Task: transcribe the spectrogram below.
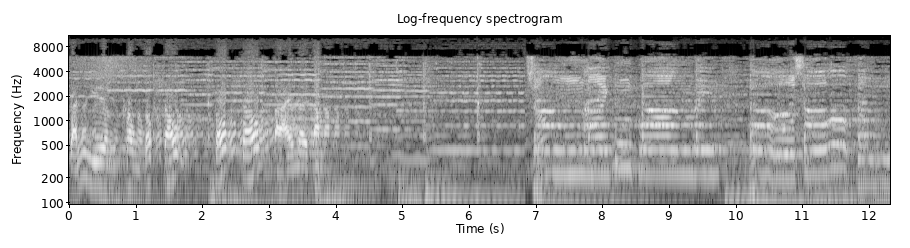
cảnh duyên không tốt xấu tốt xấu tại nơi tâm. Trong ánh quang minh, vô số phần,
